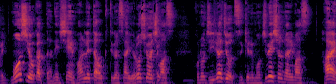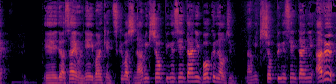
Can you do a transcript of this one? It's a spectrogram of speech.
はい。もしよかったらね支援ファンレターを送ってください。よろしくお願いします、このジリラジオを続けるモチベーションになります。はい、えー、では最後にね茨城県つくば市並木ショッピングセンターに僕のジム並木ショッピングセンターにある、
